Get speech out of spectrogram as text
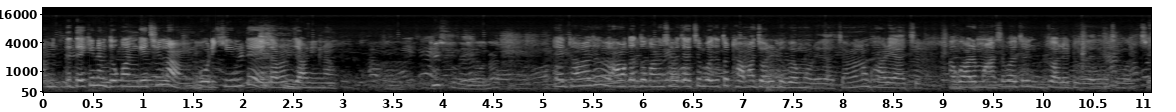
আমি তো দেখিনি আমি দোকান গেছিলাম বড়ি কিনতে তারপর আমি জানি না। না এই ঠামা আমাকে দোকানের সবাই যাচ্ছে বলছে তো ঠামা জলে ডুবে মরে গেছে। আমার ঘরে আছে। আর ঘরে মা এসে বলছে জলে ডুবে গেছে বলছে।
